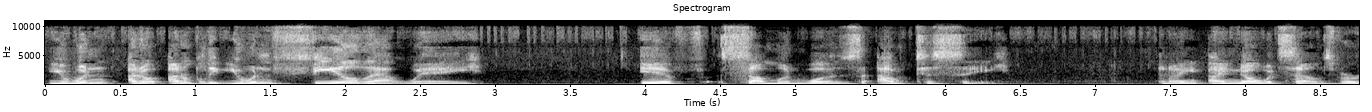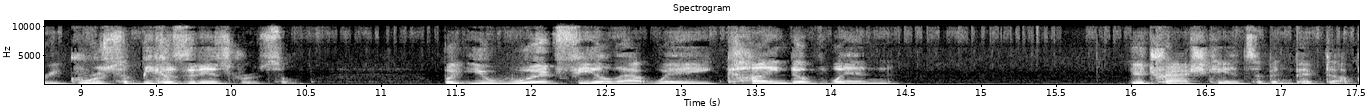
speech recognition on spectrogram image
You wouldn't I don't I don't believe you wouldn't feel that way if someone was out to sea. And I, I know it sounds very gruesome because it is gruesome. But you would feel that way kind of when your trash cans have been picked up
